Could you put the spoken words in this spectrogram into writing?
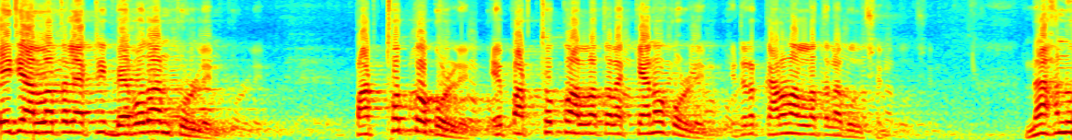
এই যে আল্লাহ তালা একটি ব্যবধান করলেন, পার্থক্য করলেন এই পার্থক্য আল্লাহ তালা কেন করলেন? এটার কারণ আল্লাহ তালা বলছেন। নাহনু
